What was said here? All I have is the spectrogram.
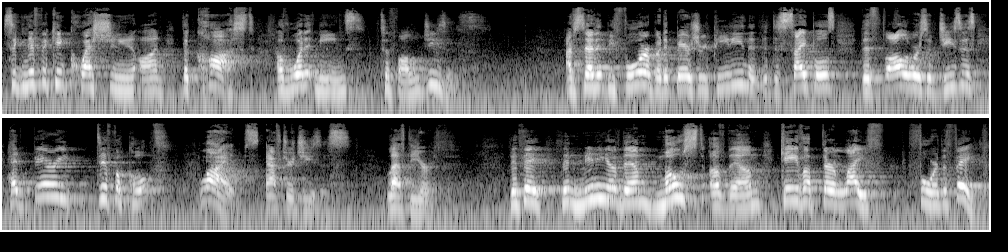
Significant questioning on the cost of what it means to follow Jesus. I've said it before, but it bears repeating that the disciples, the followers of Jesus, had very difficult lives after Jesus left the earth. That they that many of them, most of them, gave up their life for the faith.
